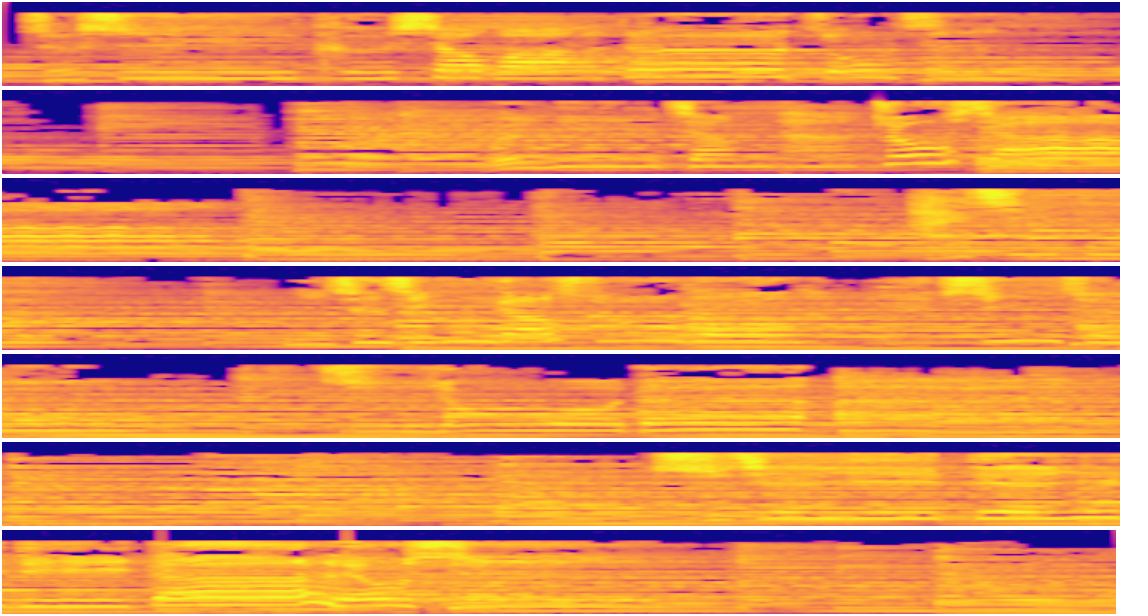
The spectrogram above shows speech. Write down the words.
这是一颗小花的种子，为你将它种下。还记得你曾经告诉我，心中。有我的爱，时间一点一滴的流逝，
